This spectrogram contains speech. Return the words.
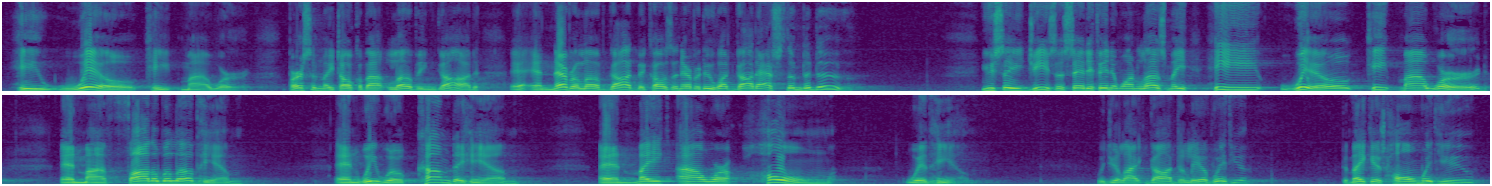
he will keep my word. Person may talk about loving God and, and never love God because they never do what God asks them to do. You see, Jesus said, If anyone loves me, he will keep my word, and my Father will love him, and we will come to him and make our home with him. Would you like God to live with you? To make his home with you?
